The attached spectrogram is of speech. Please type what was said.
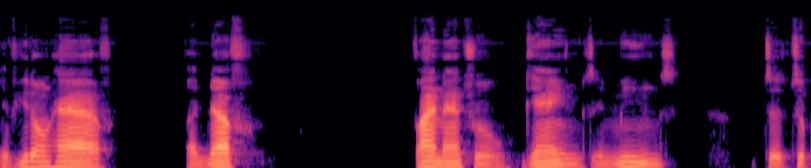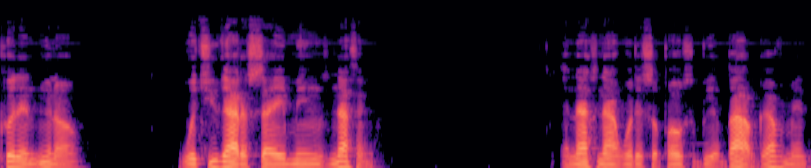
If you don't have enough financial gains and means to, to put in, you know, what you got to say means nothing. And that's not what it's supposed to be about. Government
